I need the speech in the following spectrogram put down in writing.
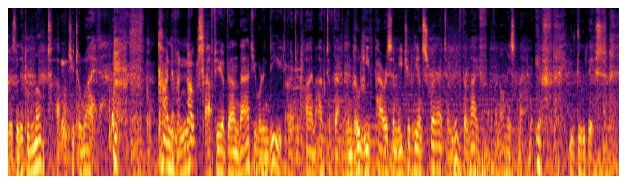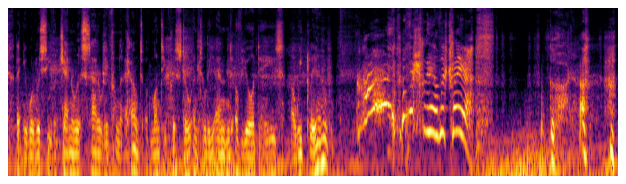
There's a little note I want you to write. What kind of a note? After you've done that, you are indeed going to climb out of that window, leave Paris immediately, and swear to live the life of an honest man. If you do this, then you will receive a generous salary from the Count of Monte Cristo until the end of your days. Are we clear? We're clear, we're clear! Good. Ah, ah.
